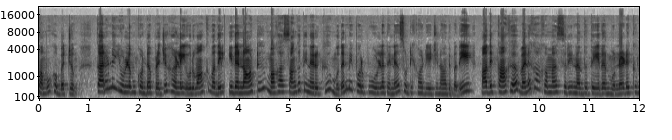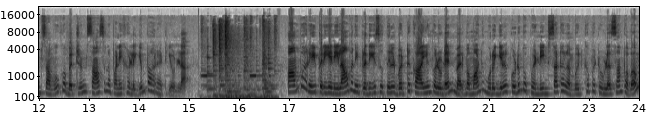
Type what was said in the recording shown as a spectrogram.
சமூகம் மற்றும் கருணையுள்ளம் கொண்ட பிரஜைகளை உருவாக்குவதில் இந்த நாட்டு மகா சங்கத்தினருக்கு முதன்மை பொறுப்பு உள்ளதென சுட்டிக்காட்டிய ஜனாதிபதி அதற்காக வனகாகம ஸ்ரீநந்த தேரர் முன்னெடுக்கும் சமூக மற்றும் சாசன பணிகளையும் பாராட்டியுள்ளார். அம்பாறை பெரிய நிலாவணி பிரதேசத்தில் வெட்டு காயங்களுடன் மர்மமான முறையில் குடும்ப பெண்ணின் சடலம் மீட்கப்பட்டுள்ள சம்பவம்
